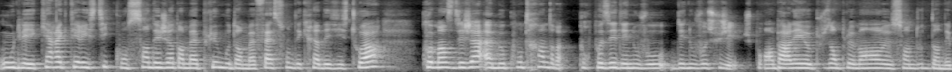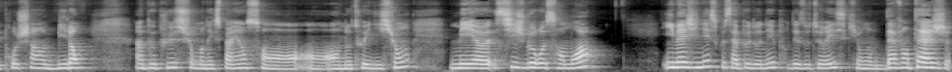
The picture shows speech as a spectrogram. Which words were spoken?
ou les caractéristiques qu'on sent déjà dans ma plume ou dans ma façon d'écrire des histoires, commencent déjà à me contraindre pour poser des nouveaux, des nouveaux sujets. Je pourrais en parler euh, plus amplement sans doute dans des prochains bilans, un peu plus sur mon expérience en, auto-édition, mais si je le ressens moi, Imaginez ce que ça peut donner pour des autoristes qui ont davantage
